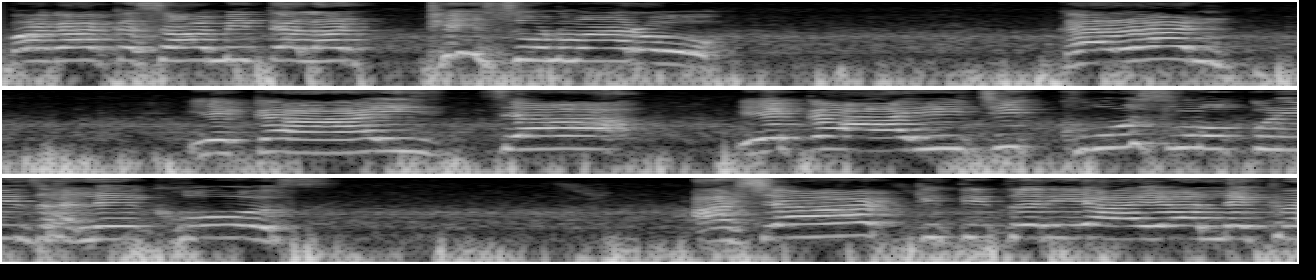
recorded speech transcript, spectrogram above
बघा कसं आम्ही त्याला ठिसून मारो. कारण एका आईच्या एका आईची खूस मोकळी झाले खूस. अशा कितीतरी आया लेकर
